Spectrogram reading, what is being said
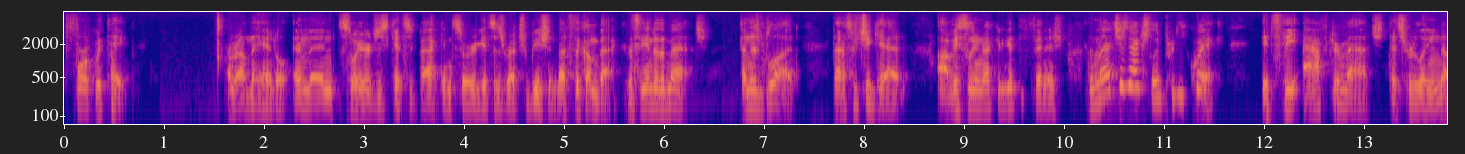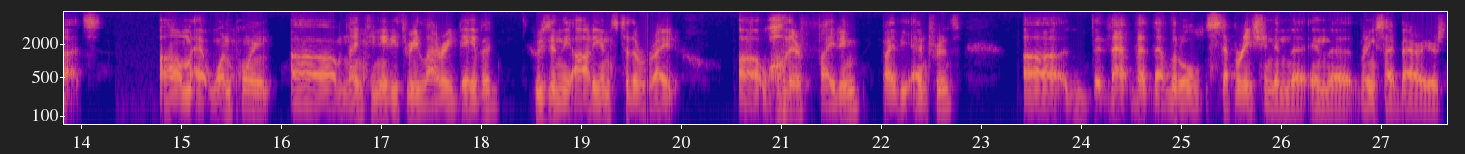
Fork with tape around the handle, and then Sawyer just gets it back, and Sawyer gets his retribution. That's the comeback. That's the end of the match, and there's blood. That's what you get. Obviously, you're not going to get the finish. The match is actually pretty quick. It's the aftermatch that's really nuts. Um, at one point, um, 1983, Larry David, who's in the audience to the right, uh, while they're fighting by the entrance, uh, th- that that that little separation in the in the ringside barriers.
